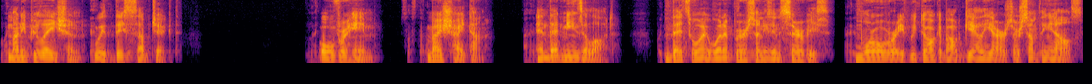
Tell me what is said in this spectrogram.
manipulation with this subject over him by shaitan. And that means a lot. That's why when a person is in service, moreover, if we talk about Geliars or something else,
